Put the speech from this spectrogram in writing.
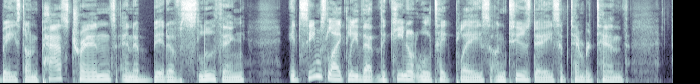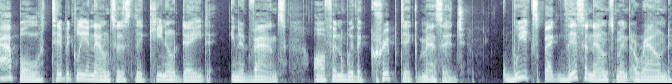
Based on past trends and a bit of sleuthing, it seems likely that the keynote will take place on Tuesday, September 10th Apple typically announces the keynote date in advance, often with a cryptic message. We expect this announcement around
